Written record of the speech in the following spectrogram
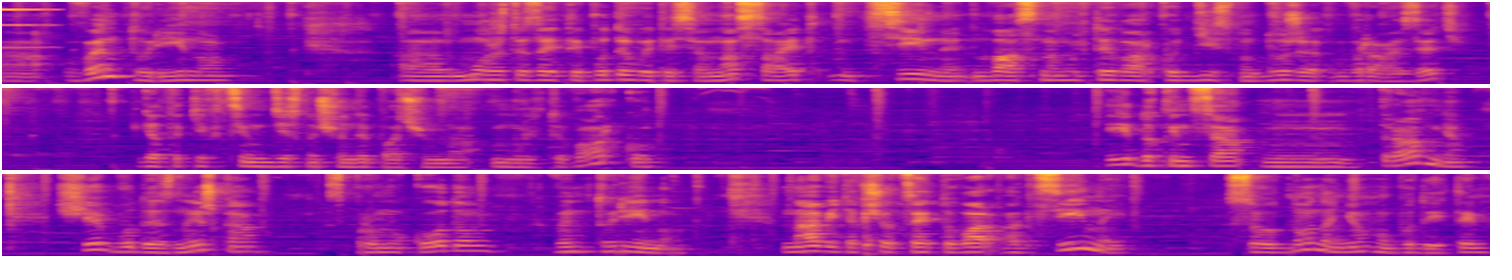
е, Venturino. Е, Можете зайти подивитися на сайт. Ціни вас на мультиварку дійсно дуже вразять. Я таких цін дійсно ще не бачив на мультиварку. І до кінця травня ще буде знижка з промокодом Venturino. Навіть якщо цей товар акційний, все одно на нього буде йти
